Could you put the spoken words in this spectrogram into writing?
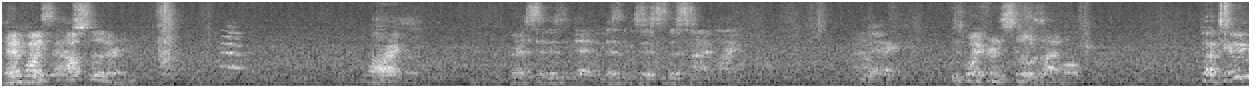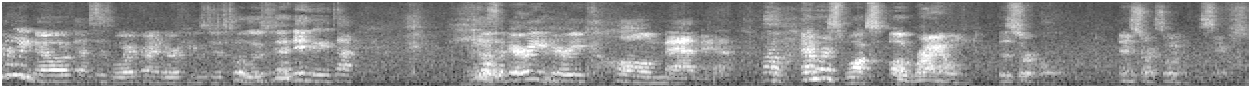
Ten points to House Slytherin. Alright. Medicine isn't dead. It doesn't exist in this timeline. I don't Yeah. think. His boyfriend's still his eyeball. But do we really know if that's his boyfriend or if he was just hallucinating the entire He's a very, very calm madman. Oh, Emersus walks around the circle and starts going up the stairs.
